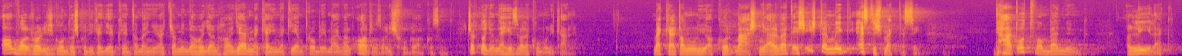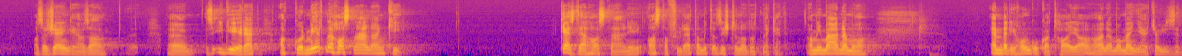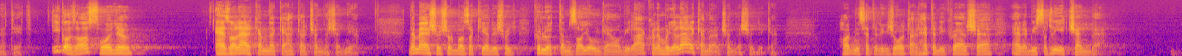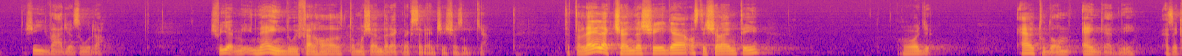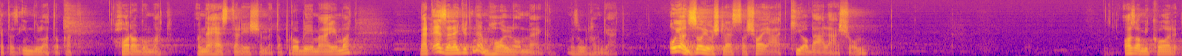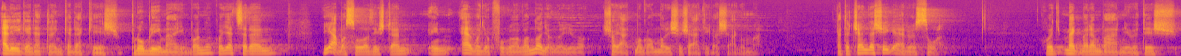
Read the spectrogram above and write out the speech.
Avvalról is gondoskodik egyébként a mennyi atya, mind ahogyan, ha a gyermekeinknek ilyen problémája van, arról is foglalkozunk. Csak nagyon nehéz vele kommunikálni. Meg kell tanulni akkor más nyelvet, és Isten még ezt is megteszi. De hát ott van bennünk a lélek, az a zsenge, az a, az ígéret, akkor miért ne használnánk ki? Kezd el használni azt a fület, amit az Isten adott neked. Ami már nem a emberi hangokat hallja, hanem a mennyi atya üzenetét. Igaz az, hogy ez a lelkemnek el kell csendesednie. Nem elsősorban az a kérdés, hogy körülöttem zajong-e a világ, hanem hogy a lelkem elcsendesedik-e. 37. Zsoltár 7. verse erre biztat, légy csendbe. És így várja az Úrra. És figyelj, ne indulj fel, ha most embereknek szerencsés az útja. Tehát a lélek csendessége azt is jelenti, hogy el tudom engedni ezeket az indulatokat, haragomat, a neheztelésemet, a problémáimat, mert ezzel együtt nem hallom meg az Úr. Olyan zajos lesz a saját kiabálásom, az, amikor elégedetlenkedek és problémáim vannak, hogy egyszerűen hiába szól az Isten, én el vagyok foglalva nagyon-nagyon a saját magammal és a saját igazságommal. Hát a csendesség erről szól hogy megmerem várni őt, és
